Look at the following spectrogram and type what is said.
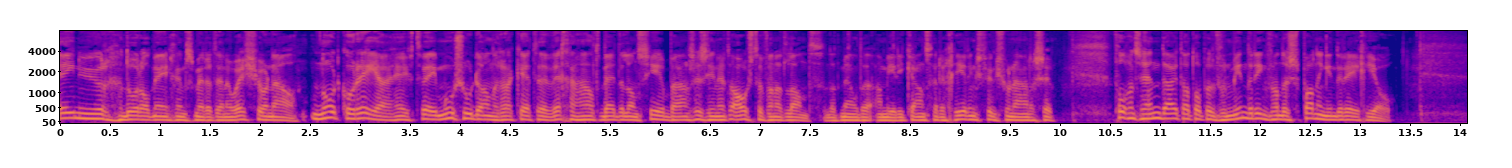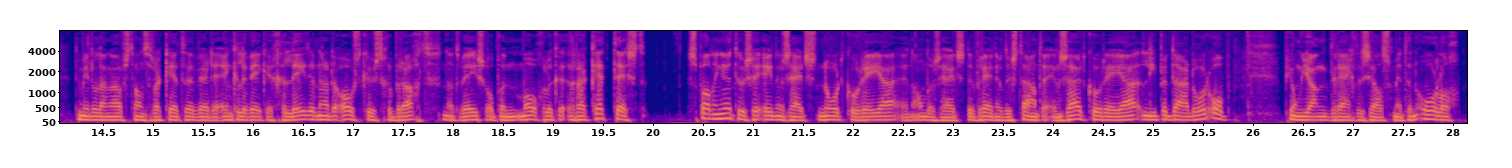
1 uur door Almegens met het NOS-journaal. Noord-Korea heeft twee Musudan-raketten weggehaald bij de lanceerbasis in het oosten van het land. Dat melden Amerikaanse regeringsfunctionarissen. Volgens hen duidt dat op een vermindering van de spanning in de regio. De middellange afstandsraketten werden enkele weken geleden naar de oostkust gebracht. Dat wees op een mogelijke rakettest. Spanningen tussen enerzijds Noord-Korea en anderzijds de Verenigde Staten en Zuid-Korea liepen daardoor op. Pyongyang dreigde zelfs met een oorlog.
